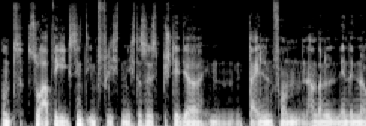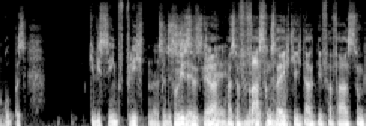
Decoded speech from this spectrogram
Und so abwegig sind Impfpflichten nicht. Also es besteht ja in Teilen von anderen Ländern in Europas gewisse Impfpflichten. Also so ist, ist es, ja. Also verfassungsrechtlich nach die Verfassung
